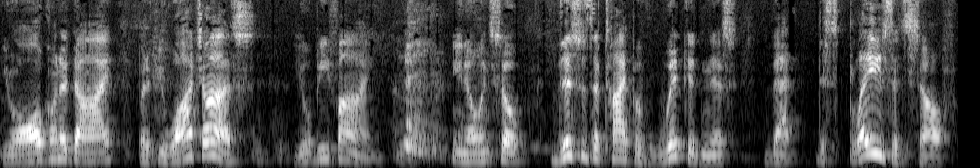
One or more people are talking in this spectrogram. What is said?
You're all going to die, but if you watch us, you'll be fine. You know, and so this is a type of wickedness that displays itself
